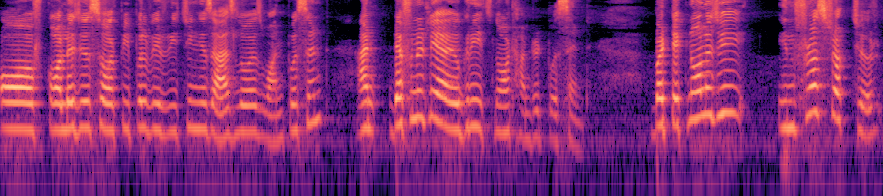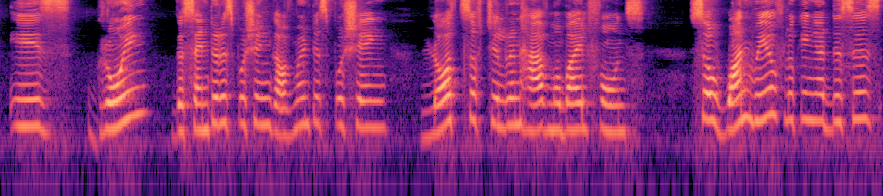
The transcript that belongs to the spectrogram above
of colleges or people we're reaching is as low as 1% and definitely I agree it's not 100%. But technology infrastructure is growing, the center is pushing, government is pushing, lots of children have mobile phones. So one way of looking at this is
